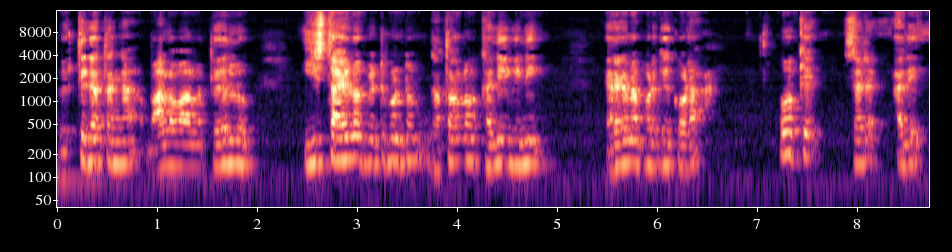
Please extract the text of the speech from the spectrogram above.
వ్యక్తిగతంగా వాళ్ళ వాళ్ళ పేర్లు ఈ స్థాయిలో పెట్టుకుంటాం గతంలో కని విని ఎరగనప్పటికీ కూడా. ఓకే సరే అది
